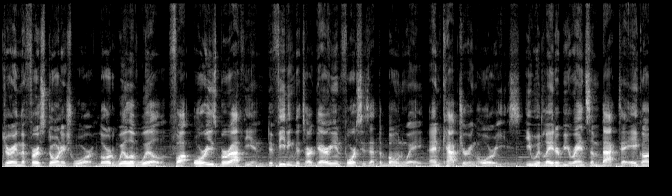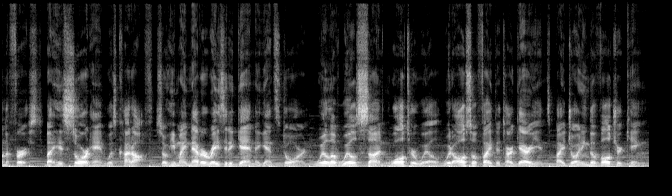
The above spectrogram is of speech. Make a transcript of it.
During the First Dornish War, Lord Wyl of Wyl fought Orys Baratheon, defeating the Targaryen forces at the Boneway and capturing Orys. He would later be ransomed back to Aegon I, but his sword hand was cut off, so he might never raise it again against Dorne. Wyl of Wyl's son, Walter Wyl, would also fight the Targaryens by joining the Vulture King,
